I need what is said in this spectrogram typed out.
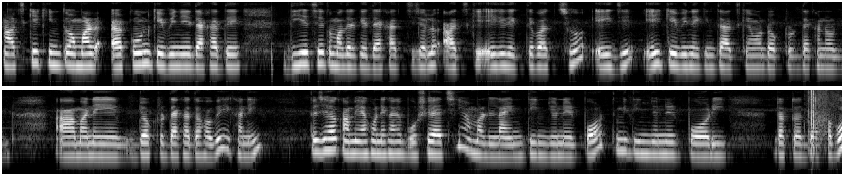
আজকে কিন্তু আমার কোন কেবিনে দেখাতে দিয়েছে, তোমাদেরকে দেখাচ্ছি। চলো, আজকে এই যে দেখতে পাচ্ছ, এই যে, এই কেবিনে কিন্তু আজকে আমার ডক্টর দেখানোর মানে ডক্টর দেখাতে হবে এখানেই। তো যাই হোক, আমি এখন এখানে বসে আছি, আমার লাইন তিনজনের পর, তুমি তিনজনের পরই ডক্টর দেখাবো।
